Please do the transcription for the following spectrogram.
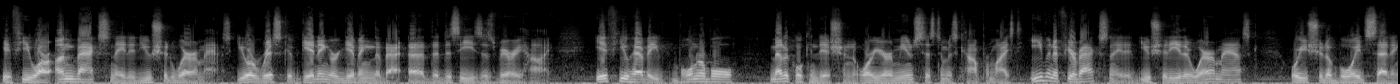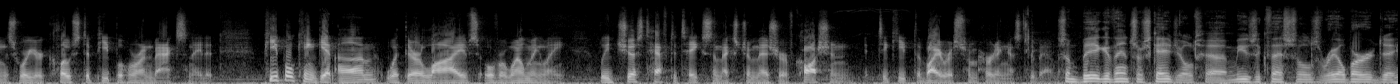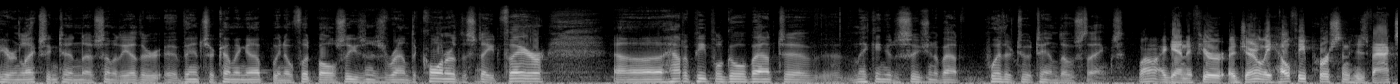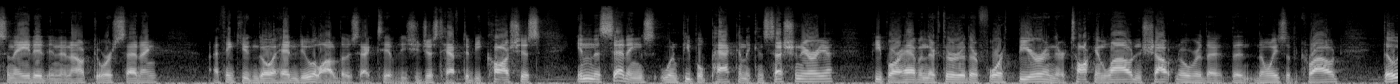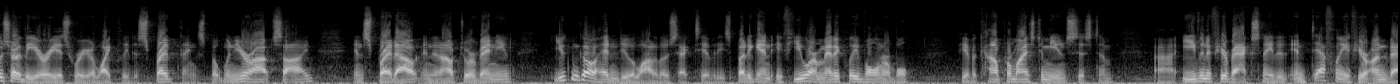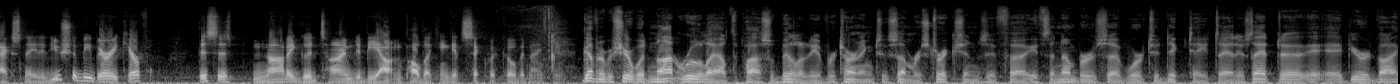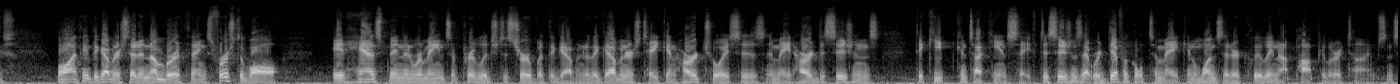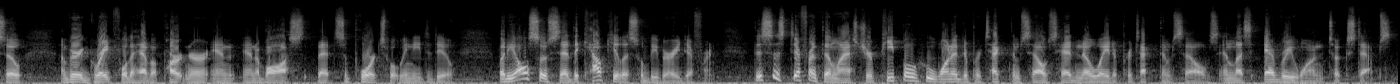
if you are unvaccinated, you should wear a mask. Your risk of getting or giving the, va- uh, the disease is very high. If you have a vulnerable medical condition or your immune system is compromised, even if you're vaccinated, you should either wear a mask or you should avoid settings where you're close to people who are unvaccinated. People can get on with their lives overwhelmingly. We just have to take some extra measure of caution to keep the virus from hurting us too badly. Some big events are scheduled uh, music festivals, Railbird uh, here in Lexington, uh, some of the other events are coming up. We know football season is around the corner, the state fair. Uh, how do people go about uh, making a decision about whether to attend those things? Well, again, if you're a generally healthy person who's vaccinated in an outdoor setting, I think you can go ahead and do a lot of those activities. You just have to be cautious in the settings when people pack in the concession area. People are having their third or their fourth beer and they're talking loud and shouting over the, the noise of the crowd. Those are the areas where you're likely to spread things. But when you're outside and spread out in an outdoor venue, you can go ahead and do a lot of those activities. But again, if you are medically vulnerable, if you have a compromised immune system, uh, even if you're vaccinated, and definitely if you're unvaccinated, you should be very careful. This is not a good time to be out in public and get sick with COVID 19. Governor Beshear would not rule out the possibility of returning to some restrictions if, uh, if the numbers uh, were to dictate that. Is that uh, at your advice? Well, I think the governor said a number of things. First of all, it has been and remains a privilege to serve with the governor. The governor's taken hard choices and made hard decisions to keep Kentuckians safe, decisions that were difficult to make and ones that are clearly not popular at times. And so I'm very grateful to have a partner and, and a boss that supports what we need to do. But he also said the calculus will be very different. This is different than last year. People who wanted to protect themselves had no way to protect themselves unless everyone took steps.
